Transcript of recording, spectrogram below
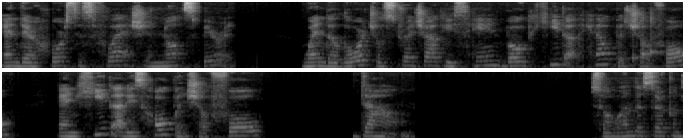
and their horses flesh and not spirit. When the Lord shall stretch out his hand, both he that helpeth shall fall, and he that is hoping shall fall down. So under circum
